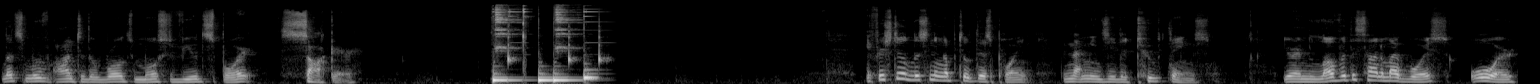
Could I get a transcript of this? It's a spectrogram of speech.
Let's move on to the world's most viewed sport, soccer. If you're still listening up till this point, then that means either two things. You're in love with the sound of my voice, or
